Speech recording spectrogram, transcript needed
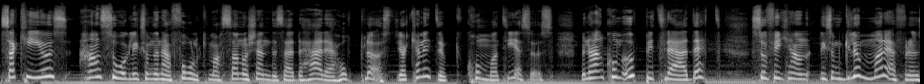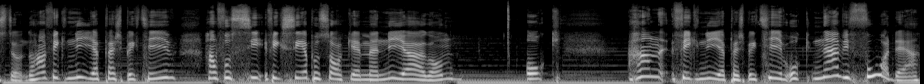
Sackeus, han såg liksom den här folkmassan och kände så här, det här är hopplöst. Jag kan inte komma till Jesus. Men när han kom upp i trädet så fick han liksom glömma det för en stund och han fick nya perspektiv. Han fick se på saker med nya ögon. Och han fick nya perspektiv och när vi får det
